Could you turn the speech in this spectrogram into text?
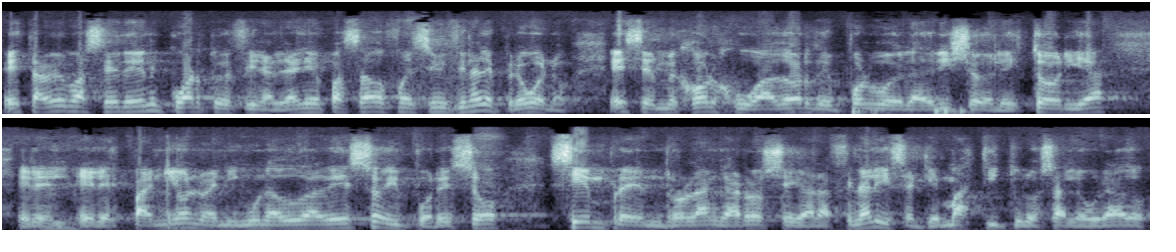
esta vez va a ser en cuarto de final. El año pasado fue en semifinales, pero bueno, es el mejor jugador de polvo de ladrillo de la historia. El, el- el español, no hay ninguna duda de eso, y por eso siempre en Roland Garros llega a la final y es el que más títulos ha logrado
